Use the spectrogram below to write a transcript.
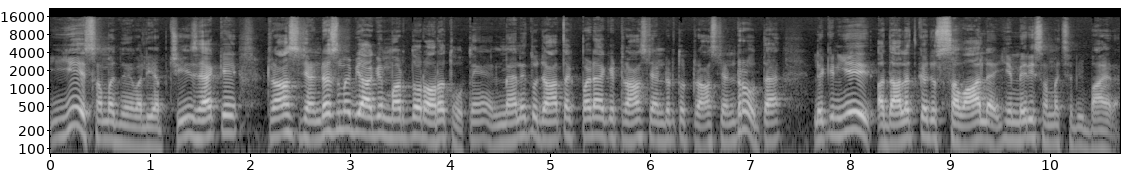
ये समझने वाली अब चीज़ है कि ट्रांसजेंडर्स में भी आगे मर्द और औरत होते हैं। मैंने तो जहाँ तक पढ़ा है कि ट्रांसजेंडर तो ट्रांसजेंडर होता है, लेकिन ये अदालत का जो सवाल है, ये मेरी समझ से भी बाहर है।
